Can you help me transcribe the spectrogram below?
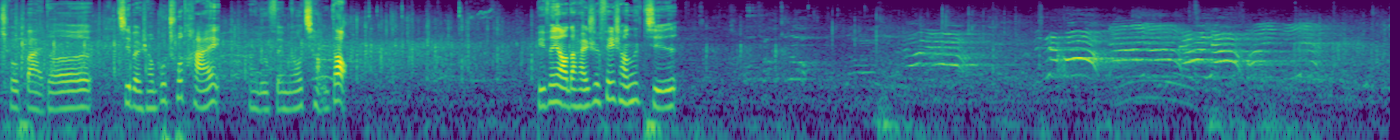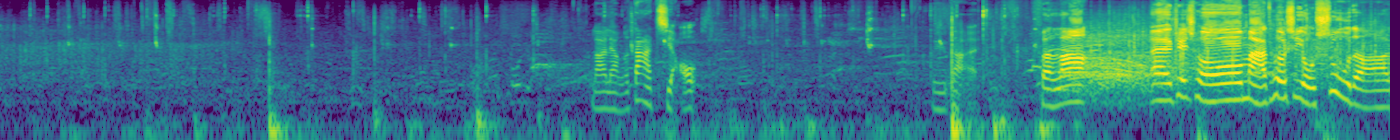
球摆的基本上不出台，啊，刘飞没有抢到，比分咬的还是非常的紧。拉两个大脚，回摆，反拉，哎，这球马特是有数的啊，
